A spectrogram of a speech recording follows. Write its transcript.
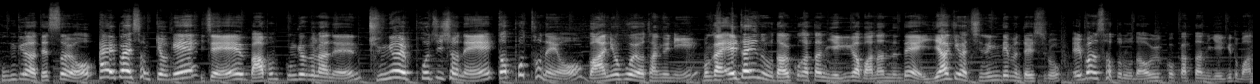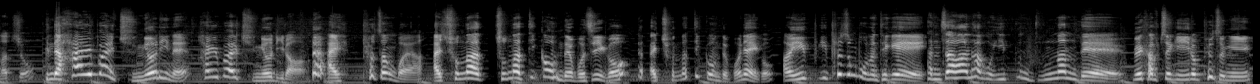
공개가 됐어요. 활발 성격의 이제 마법 공격을 하는 중열 포지션의 서포터네요. 마녀고요 당연히. 뭔가 엘다인으로 나올 것 같다는 얘기가 많았는데 이야기가 진행되면 될수록 일반 사도로 나올 것 같다는 얘기도 많았죠. 근데 활발 중열이네? 활발 중열이라. 아이 표정 뭐야. 아이 존나 존나 띠꺼운데 뭐지 이거? 아이 존나 띠꺼운데 뭐냐 이거? 아이 이 표정 보면 되게 잔잔하고 이쁜 눈난데 왜 갑자기 이런 표정이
